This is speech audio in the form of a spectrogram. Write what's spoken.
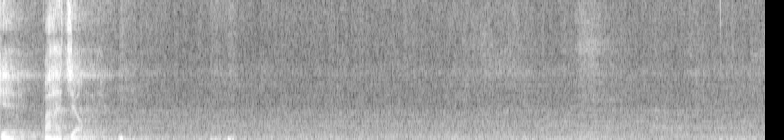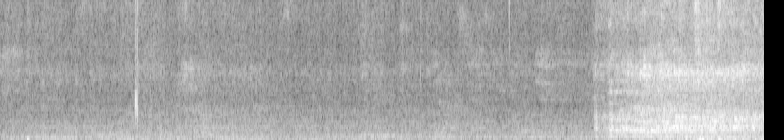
ကဲဘာကြောင့်လဲ อ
